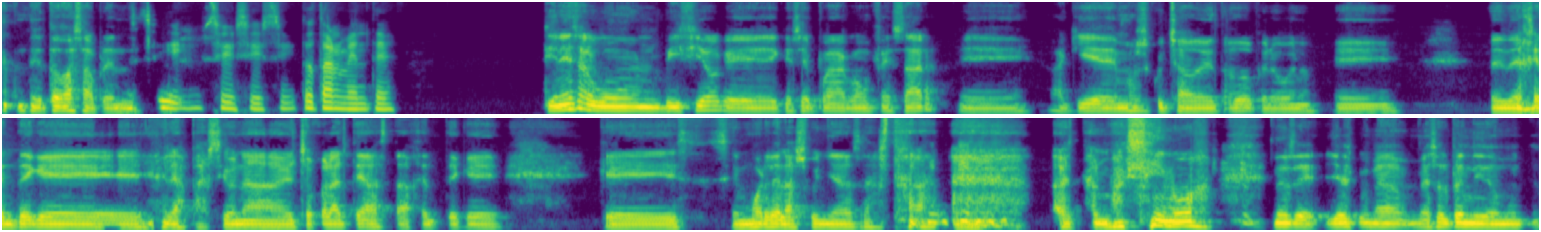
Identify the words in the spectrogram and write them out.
de todo se aprende. Sí, sí, sí, sí, totalmente. ¿Tienes algún vicio que, que se pueda confesar? Eh, aquí hemos escuchado de todo, pero bueno, eh, desde gente que le apasiona el chocolate hasta gente que, que se muerde las uñas hasta, hasta el máximo. No sé, yo me, ha, sorprendido mucho,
